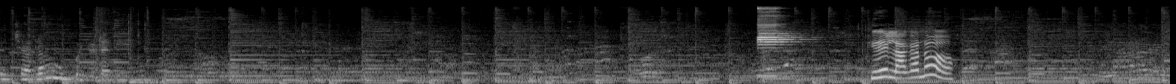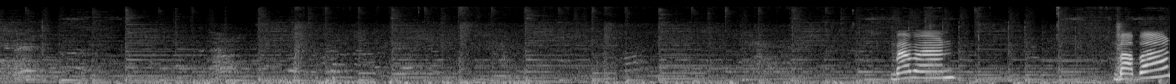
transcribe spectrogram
তো চলো আমি পুজোটা দিয়ে নিই। কিরে লাগানো? বাবান। বাবান?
